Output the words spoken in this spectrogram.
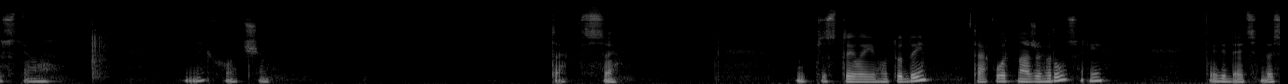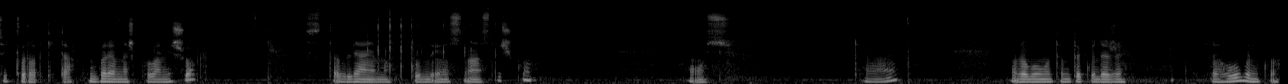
опустимо. Не хочу. Так, все. Опустили його туди. Так, от наш груз і повідець досить короткий. Так, беремо наш мішок, вставляємо туди оснасточку. Ось. Так. Робимо там таку даже заглубинку.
